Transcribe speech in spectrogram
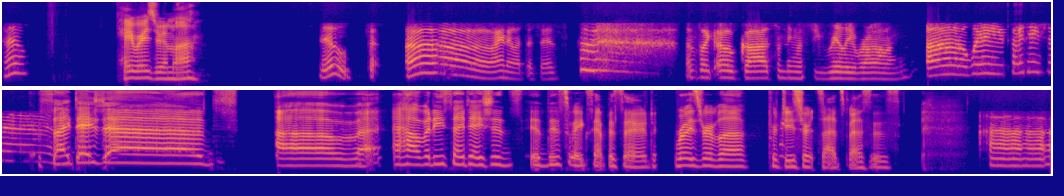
Hello. Hey, Rose Rimler. Hello. Oh, I know what this is. I was like, oh God, something must be really wrong. Oh, wait, citations! Citations! Um, how many citations in this week's episode? Rose Rimler, producer at Science Versus. Uh,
